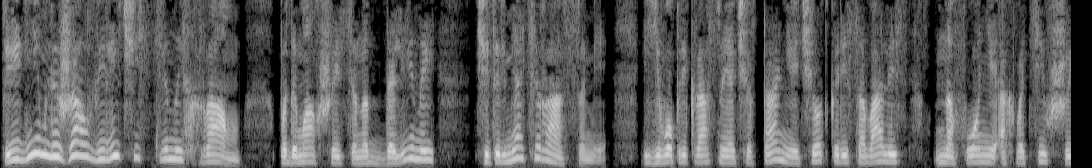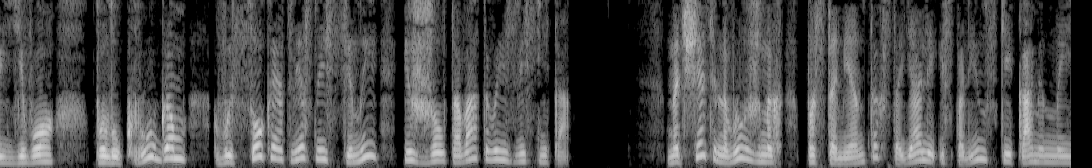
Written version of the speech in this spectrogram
Перед ним лежал величественный храм, подымавшийся над долиной четырьмя террасами. Его прекрасные очертания четко рисовались на фоне охватившей его полукругом высокой отвесной стены из желтоватого известняка. На тщательно выложенных постаментах стояли исполинские каменные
